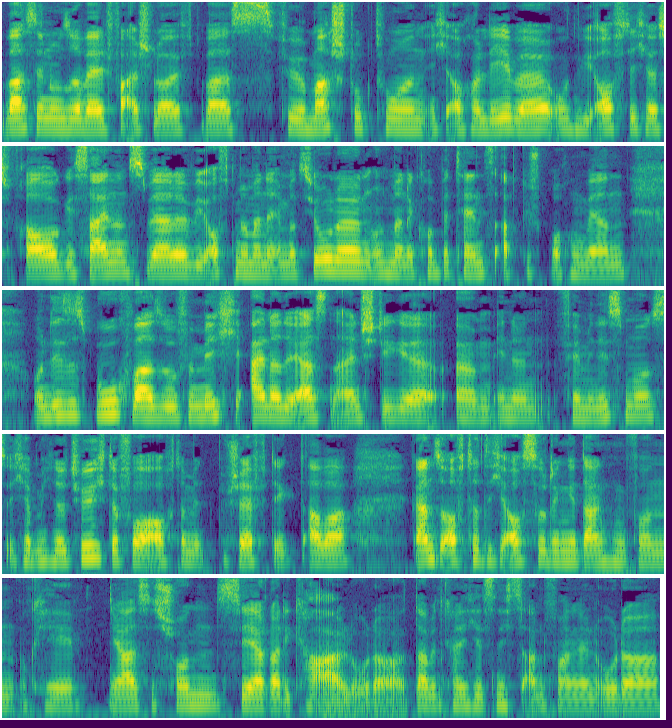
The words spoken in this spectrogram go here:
was in unserer Welt falsch läuft, was für Machtstrukturen ich auch erlebe und wie oft ich als Frau gesilenced werde, wie oft mir meine Emotionen und meine Kompetenz abgesprochen werden. Und dieses Buch war so für mich einer der ersten Einstiege ähm, in den Feminismus. Ich habe mich natürlich davor auch damit beschäftigt, aber ganz oft hatte ich auch so den Gedanken von, okay, ja, es ist schon sehr radikal oder damit kann ich jetzt nichts anfangen oder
